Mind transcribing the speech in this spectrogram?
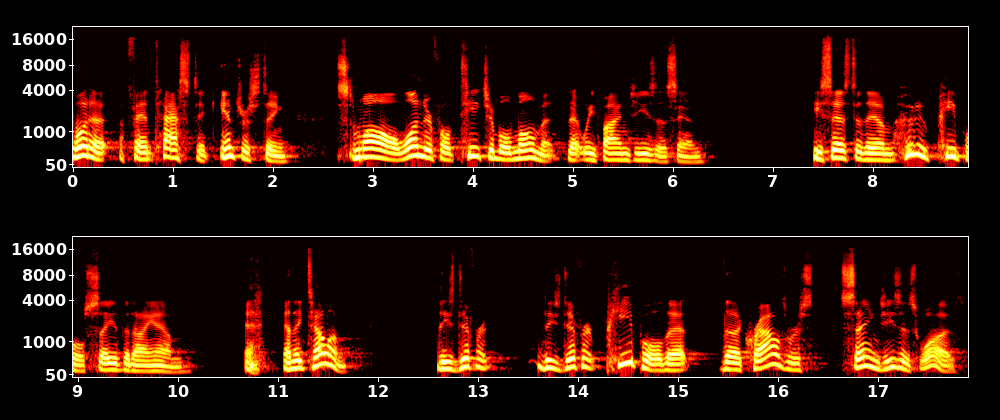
What a fantastic, interesting, small, wonderful, teachable moment that we find Jesus in. He says to them, Who do people say that I am? And, and they tell him these different, these different people that the crowds were saying Jesus was.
